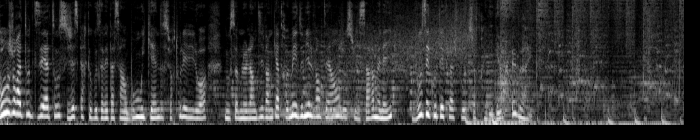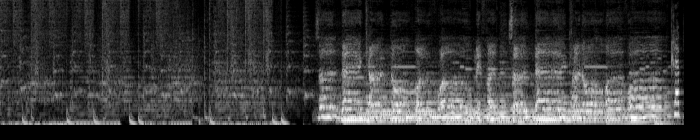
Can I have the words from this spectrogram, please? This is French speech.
Bonjour à toutes et à tous, j'espère que vous avez passé un bon week-end, surtout les Lillois. Nous sommes le lundi 24 mai 2021, je suis Sarah Menei, vous écoutez Flash Foot sur Free Ligue 1 Uber Eats.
